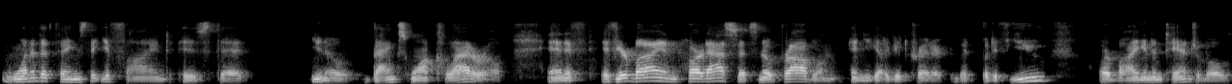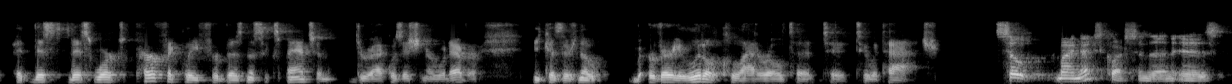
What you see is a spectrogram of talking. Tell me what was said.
one of the things that you find is that you know banks want collateral and if if you're buying hard assets no problem and you got a good credit but but if you are buying an intangible it, this this works perfectly for business expansion through acquisition or whatever because there's no or very little collateral to to to attach. So my next question then is,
